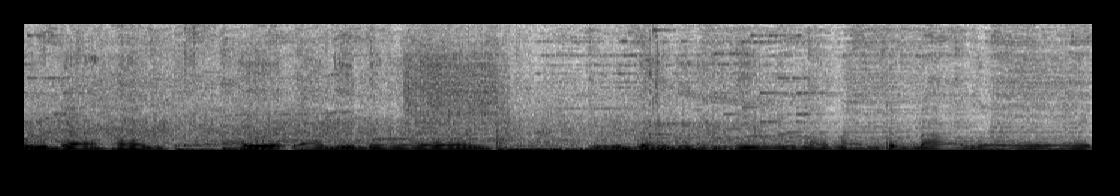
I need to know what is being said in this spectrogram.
udahan. Ayo lagi dong. Udah ini mah mantep banget.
